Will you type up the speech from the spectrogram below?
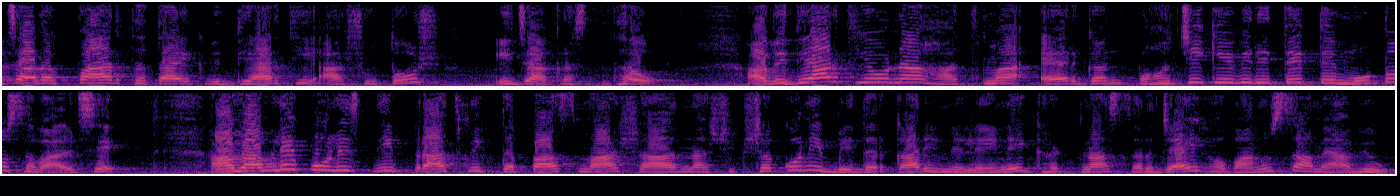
અચાનક ફાયર થતા એક વિદ્યાર્થી આશુતોષ ઈજાગ્રસ્ત થયો. આ વિદ્યાર્થીઓના હાથમાં એરગન પહોંચી કેવી રીતે તે મોટો સવાલ છે આ મામલે પોલીસની પ્રાથમિક તપાસમાં શાળાના શિક્ષકોની બેદરકારીને લઈને ઘટના સર્જાઈ હોવાનું સામે આવ્યું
